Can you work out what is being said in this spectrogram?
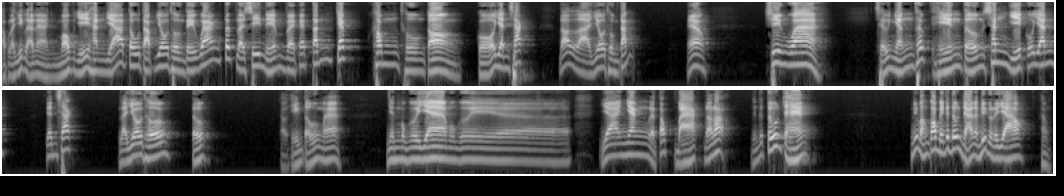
đọc lại viết lại nè. Một vị hành giả tu tập vô thường tỳ quán tức là suy niệm về cái tánh chất không thường còn của danh sắc. Đó là vô thường tánh. Thấy không? Xuyên qua sự nhận thức hiện tượng sanh diệt của danh danh sắc là vô thường. Tượng Rồi, hiện tượng mà. Nhìn một người già một người ờ, uh, da nhăn là tóc bạc đó đó. Những cái tướng trạng nếu mà không có mấy cái tướng trạng là biết người này già không? Không.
